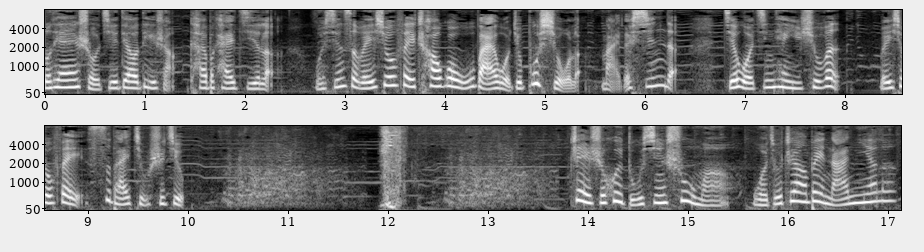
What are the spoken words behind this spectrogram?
昨天手机掉地上开不开机了？我寻思维修费超过五百我就不修了买个新的。结果今天一去问维修费四百九十九。这是会读心术吗？我就这样被拿捏了？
